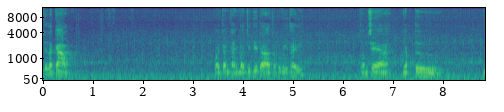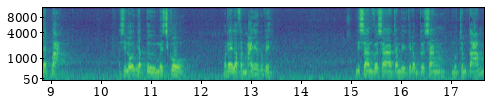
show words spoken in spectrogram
Rất là cao. Quay cận cảnh và chi tiết à, cho quý vị thấy. Dòng xe nhập từ Nhật Bản. À, xin lỗi nhập từ Mexico. Và đây là phần máy nha quý vị. Nissan Versa trang bị cái động cơ xăng 1.8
